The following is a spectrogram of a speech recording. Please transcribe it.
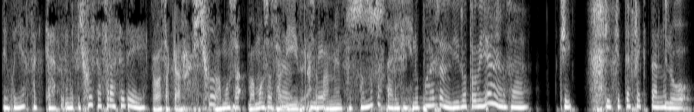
te voy a sacar. Me dijo esa frase de Te va a sacar. Hijo. Vamos a, vamos a salir. O sea, me- también, pues, vamos a salir. no puedes salir otro día. O sea, ¿qué, qué, qué te afecta? No? Y luego,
